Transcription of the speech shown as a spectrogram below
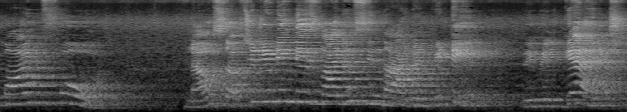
0.4. Now substituting these values in the identity, we will get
